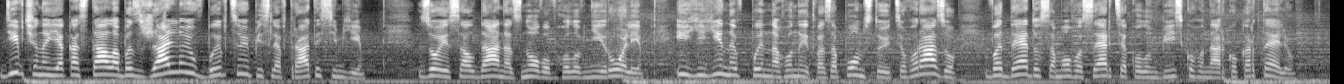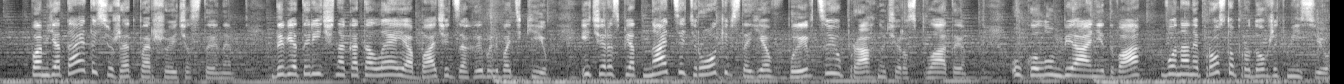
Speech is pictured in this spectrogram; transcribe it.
дівчини, яка стала безжальною вбивцею після втрати сім'ї. Зої Салдана знову в головній ролі, і її невпинна гонитва за помстою цього разу веде до самого серця колумбійського наркокартелю. Пам'ятаєте сюжет першої частини? Дев'ятирічна Каталея бачить загибель батьків і через 15 років стає вбивцею, прагнучи розплати. У Колумбіані 2 вона не просто продовжить місію,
